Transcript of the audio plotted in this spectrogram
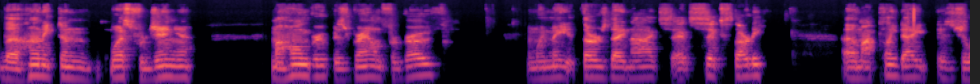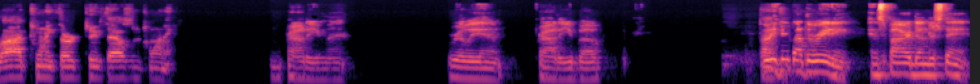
the Huntington, West Virginia. My home group is Ground for Growth, and we meet Thursday nights at 6.30. Uh, my clean date is July 23rd, 2020. I'm proud of you, man. Really am proud of you, Beau. Thank what do you think about the reading? Inspired to understand.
